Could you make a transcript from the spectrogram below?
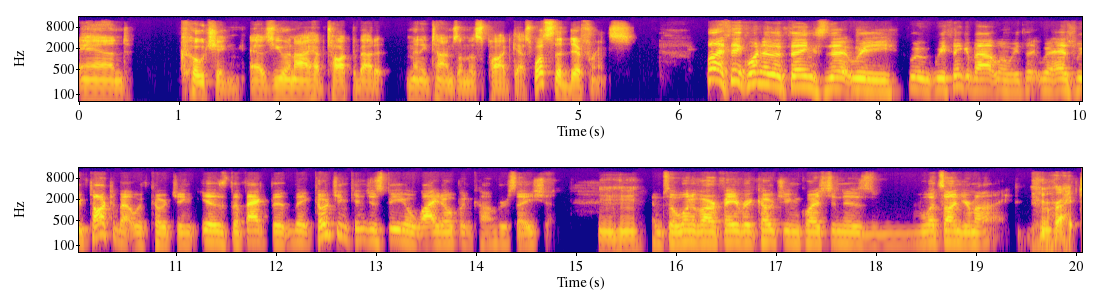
and coaching as you and i have talked about it many times on this podcast. What's the difference? Well i think one of the things that we we, we think about when we th- as we've talked about with coaching is the fact that, that coaching can just be a wide open conversation hmm and so one of our favorite coaching question is what's on your mind? Right.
